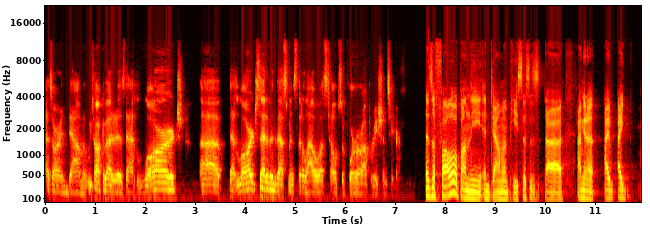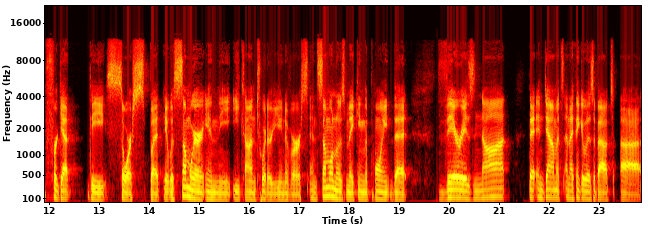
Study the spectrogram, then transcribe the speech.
as our endowment. We talk about it as that large, uh, that large set of investments that allow us to help support our operations here. As a follow up on the endowment piece, this is uh, I'm gonna I, I forget the source, but it was somewhere in the econ Twitter universe. And someone was making the point that there is not that endowments, and I think it was about uh,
